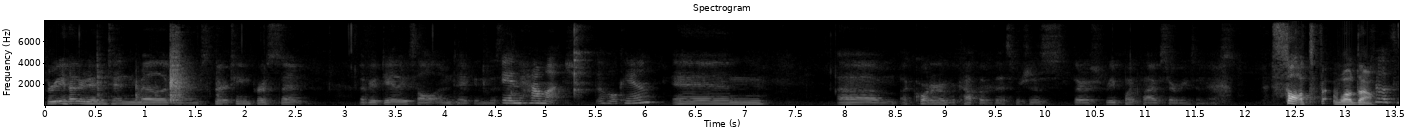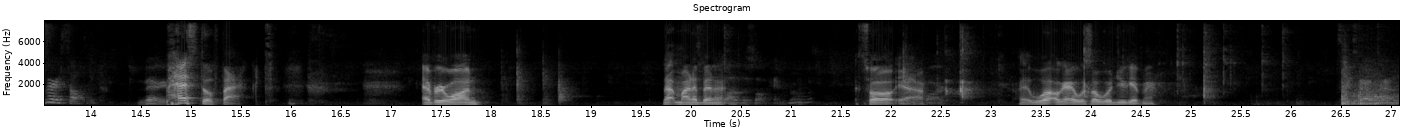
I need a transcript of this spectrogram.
310 milligrams, 13% of your daily salt intake in this. In how much? The whole can? In um, a quarter of a cup of this, which is there's 3.5 servings in this. Salt. fa- Well done. So it's very salty. Very. Pesto fact. Everyone. That might have been it. where A lot of the salt came from. So yeah. Hey, what? Okay. well, So what did you give me? Six out of ten.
